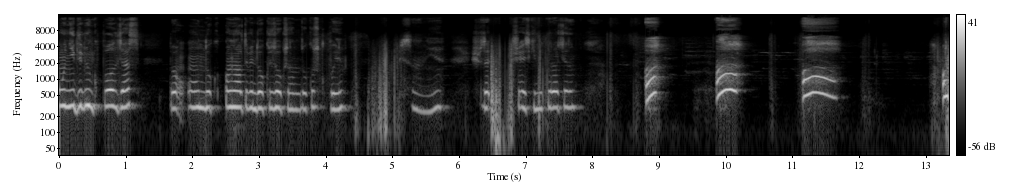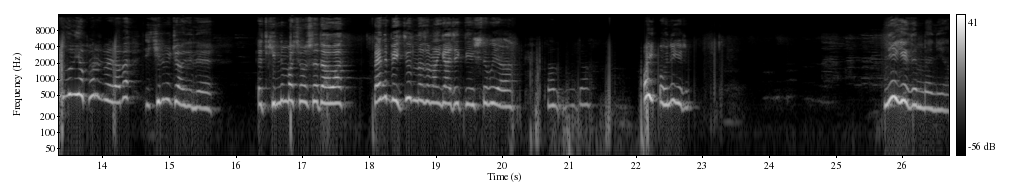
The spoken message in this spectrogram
17.000 kupa alacağız. Ben 19 16.999 kupayım. Bir saniye. Şurada şu etkinlikleri açalım. Ah! Ah! Ah! Bunu yaparız beraber. İkili mücadele. Etkinliğin başlamasına daha var. Ben de bekliyordum ne zaman gelecek diye işte bu ya. Tamam burada. Ay oyuna girdim. Niye girdim ben ya?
